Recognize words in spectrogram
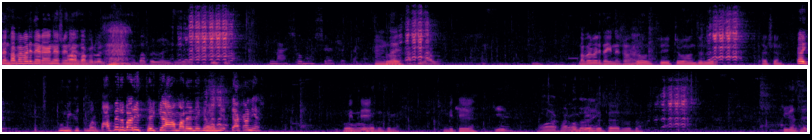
যান বাপের বাড়ি থেকে রাখেন আসেন হ্যাঁ, বাপের বাড়ি বাপের না সমস্যা ভালো। বাপের থেকে না রোল অ্যাকশন এই তুমি কি তোমার বাপের বাড়ি থেকে আমার এনে টাকা নিয়ে আস? বিতে। কি? ঠিক আছে।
